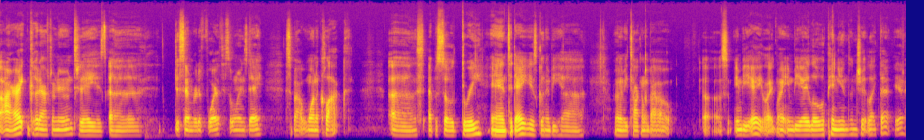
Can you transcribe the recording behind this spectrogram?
All right, good afternoon. Today is uh December the fourth. It's a Wednesday. It's about one o'clock. Uh, it's episode three, and today is gonna be uh we're gonna be talking about uh some NBA, like my NBA little opinions and shit like that. Yeah.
